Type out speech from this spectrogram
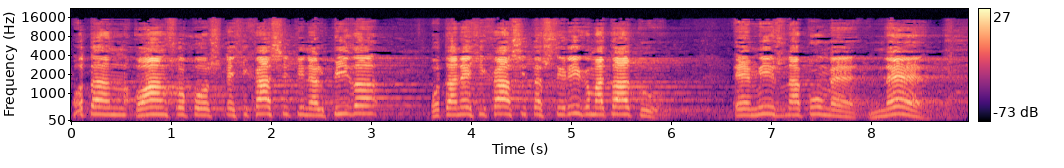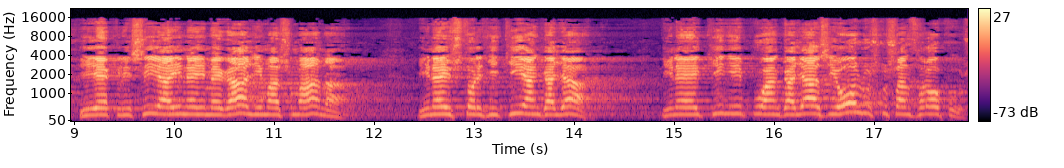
όταν ο άνθρωπος έχει χάσει την ελπίδα, όταν έχει χάσει τα στηρίγματά του, εμείς να πούμε ναι, η Εκκλησία είναι η μεγάλη μας μάνα, είναι η στοργική αγκαλιά, είναι εκείνη που αγκαλιάζει όλους τους ανθρώπους,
